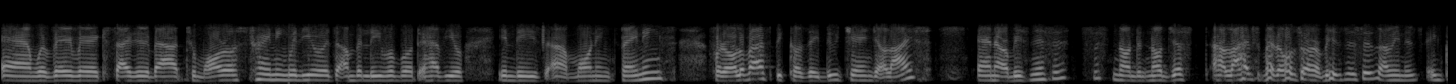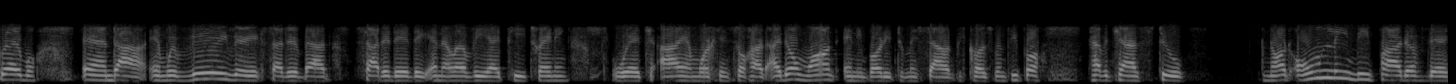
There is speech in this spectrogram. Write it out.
and we're very, very excited about tomorrow's training with you. It's unbelievable to have you in these uh, morning trainings for all of us because they do change our lives and our businesses not not just our lives but also our businesses. I mean, it's incredible, and uh, and we're very very excited about Saturday the NLL VIP training, which I am working so hard. I don't want anybody to miss out because when people have a chance to not only be part of the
